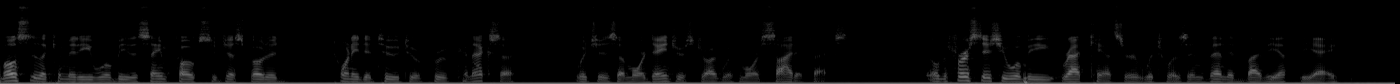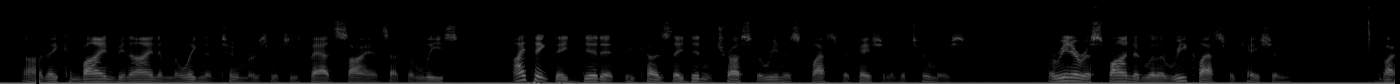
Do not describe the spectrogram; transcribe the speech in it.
Most of the committee will be the same folks who just voted 20 to 2 to approve Qnexa, which is a more dangerous drug with more side effects. Well, the first issue will be rat cancer, which was invented by the FDA. Uh, they combine benign and malignant tumors, which is bad science at the least. I think they did it because they didn't trust Arena's classification of the tumors. Arena responded with a reclassification by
